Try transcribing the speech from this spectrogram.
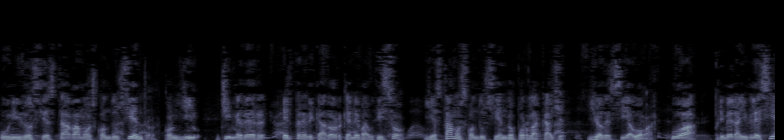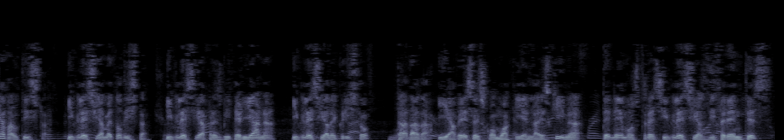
Unidos y estábamos conduciendo con Jim, Jim Eder, el predicador que me bautizó, y estamos conduciendo por la calle, yo decía ua, ua, primera iglesia bautista, iglesia metodista, iglesia presbiteriana, iglesia de Cristo, da da da. Y a veces como aquí en la esquina, tenemos tres iglesias diferentes,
